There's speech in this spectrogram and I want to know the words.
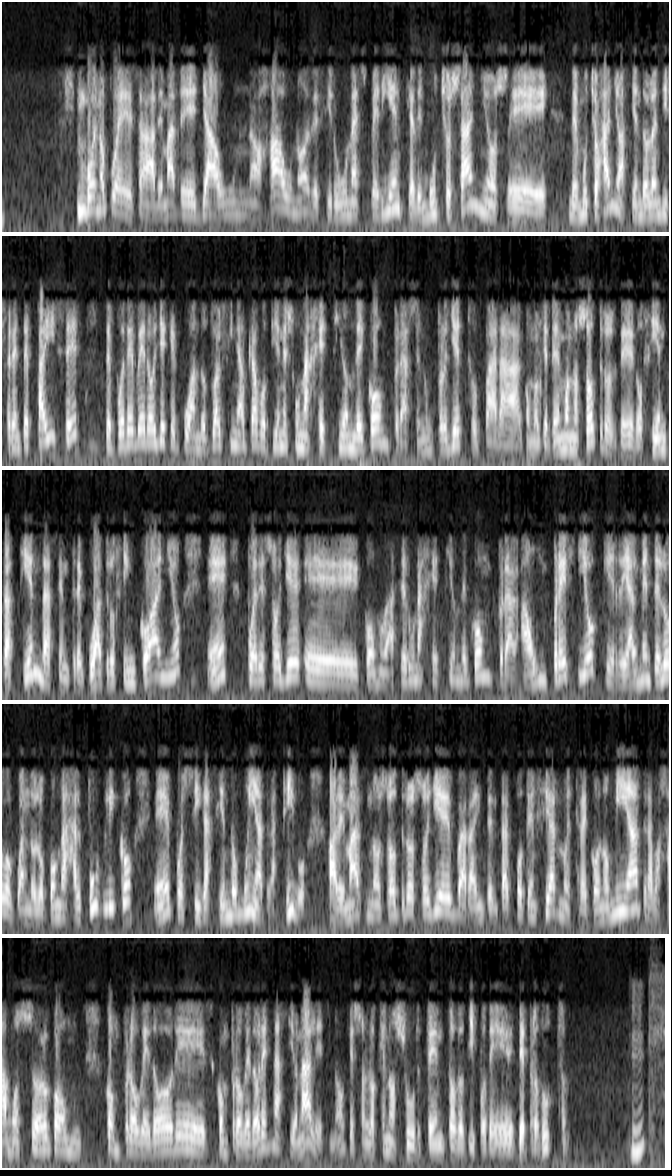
Bueno, pues además de ya un know-how, ¿no? Es decir, una experiencia de muchos años eh, de muchos años haciéndolo en diferentes países, se puede ver, oye, que cuando tú al fin y al cabo tienes una gestión de compras en un proyecto para, como el que tenemos nosotros, de 200 tiendas entre 4 o 5 años, eh, puedes, oye, eh, como hacer una gestión de compra a un precio que realmente luego cuando lo pongas al público, eh, pues siga siendo muy atractivo. Además, nosotros, oye, para intentar potenciar nuestra economía, trabajamos solo con, con proveedores, con proveedores nacionales, ¿no? Que son los que nos surten todo tipo de, productos.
